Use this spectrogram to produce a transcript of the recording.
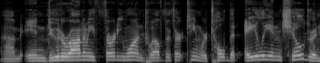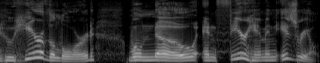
Um, in Deuteronomy 31 12 through 13, we're told that alien children who hear of the Lord will know and fear him in Israel.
